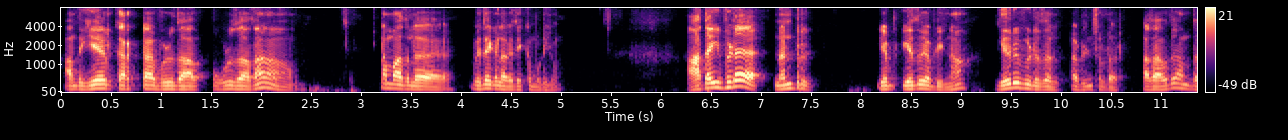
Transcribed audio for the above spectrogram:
அந்த ஏர் கரெக்டாக விழுதா உழுதாதான் நம்ம அதில் விதைகளை விதைக்க முடியும். அதை விட நன்று. எப் எது அப்படின்னா எருவிடுதல் அப்படின்னு சொல்கிறார் அதாவது அந்த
